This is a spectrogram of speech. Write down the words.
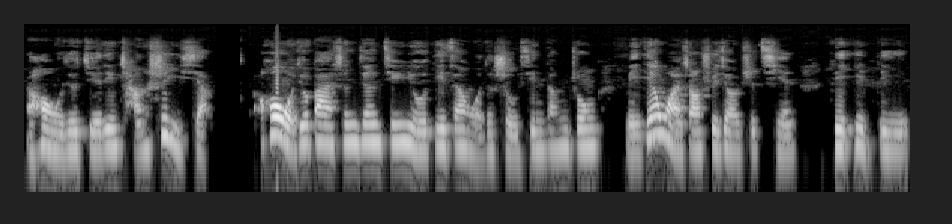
然后我就决定尝试一下，然后我就把生姜精油滴在我的手心当中，每天晚上睡觉之前滴一滴。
